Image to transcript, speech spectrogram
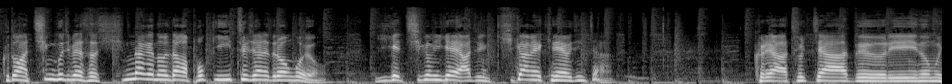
그동안 친구 집에서 신나게 놀다가 복귀 이틀 전에 들어온 거요. 이게 지금 이게 아주 기가 막히네요, 진짜. 그래야 둘째 아들이 너무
